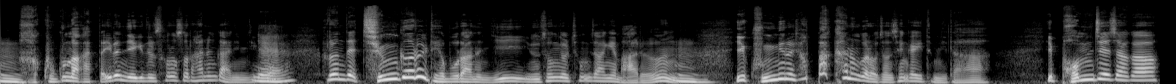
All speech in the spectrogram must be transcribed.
음. 아, 고구마 같다. 이런 얘기들 서로 서로 하는 거 아닙니까? 네. 그런데 증거를 대보라는 이 윤석열 총장의 말은 음. 이 국민을 협박하는 거라고 저는 생각이 듭니다. 이 범죄자가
